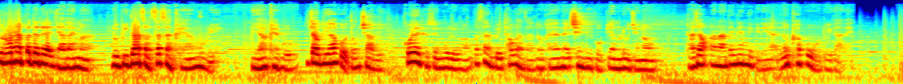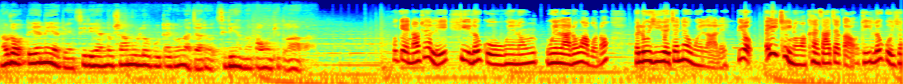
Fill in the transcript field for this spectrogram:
သူတို့နဲ့ပတ်သက်တဲ့အရာတိုင်းမှာလူပိသားစာဆက်ဆံခံရမှုတွေ မရခဲ့ဘူးအကြောက်တရားကိုအသုံးချပြီးကိုယ့်ရဲ့ဖြစ်စဉ်မှုတွေကပတ်စံပေးထောက်ခံစာလောက်ခံရတဲ့အချိန်တွေကိုပြန်မလို့ခြင်းတော့ဒါကြောင့်အာနာသိမ့်တဲ့နေ့ကလေးကလှုပ်ထွက်ဖို့ကိုတွေးတာတယ်နောက်တော့တရက်နေ့ရက်တွင် CDN လှုပ်ရှားမှုလုပ်ဖို့တိုက်တွန်းလာကြတော့ CDN မှာပါဝင်ဖြစ်သွားတာပါဟုတ်ကဲ့နောက်ထပ်လေဒီအလုပ်ကိုဝင်လုံးဝင်လာတော့ကပေါ့နော်ဘယ်လိုရည်ရွယ်ချက်နဲ့ဝင်လာလဲပြီးတော့အဲ့ဒီအချိန်တုန်းကခန်းစားချက်ကရောဒီအလုပ်ကိုရ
